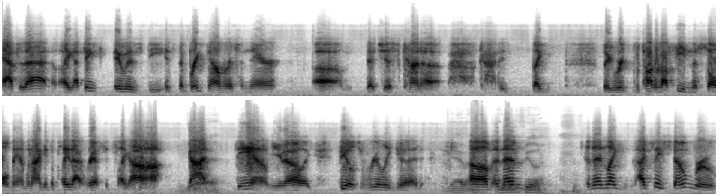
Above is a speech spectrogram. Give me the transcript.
after that, like I think it was the it's the breakdown riff in there um, that just kind of, oh, God, it, like, like we're, we're talking about feeding the soul, man. When I get to play that riff, it's like, ah, God damn, you know, like feels really good. Yeah. man. Um, and then- the. And then, like I'd say, Stone Brew,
